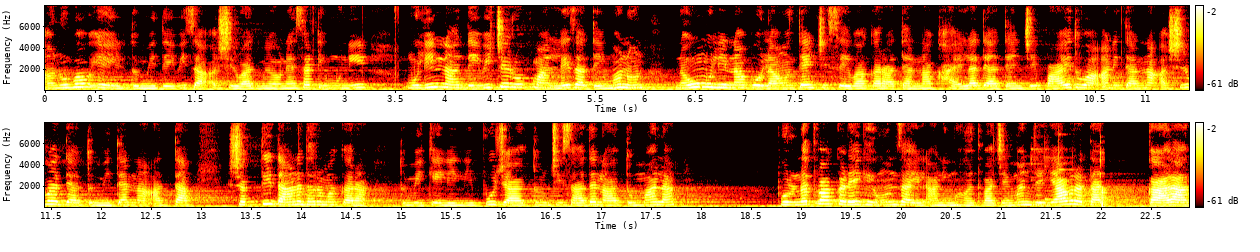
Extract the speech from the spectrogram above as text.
अनुभव येईल. तुम्ही देवीचा आशीर्वाद मिळवण्यासाठी मुनी मुलींना देवीचे रूप मानले जाते म्हणून नऊ मुलींना बोलावून त्यांची सेवा करा त्यांना खायला द्या त्यांचे पाय धुवा आणि त्यांना आशीर्वाद द्या. तुम्ही त्यांना आत्ता शक्ती दानधर्म करा. तुम्ही केलेली पूजा तुमची साधना तुम्हाला पूर्णत्वाकडे घेऊन जाईल आणि महत्त्वाचे म्हणजे या व्रतात काळात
